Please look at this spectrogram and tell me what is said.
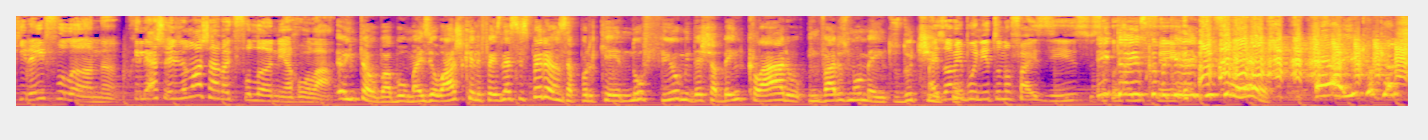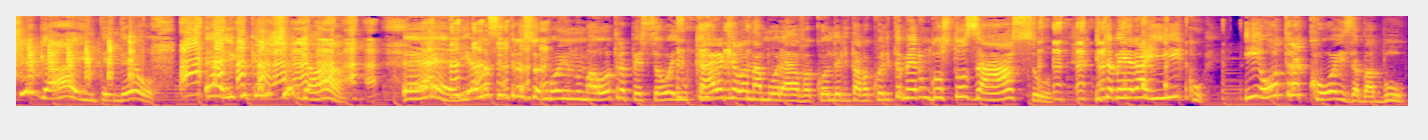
quirei fulana, porque ele acha, ele não achava que fulana ia rolar. Então, Babu, mas eu acho que ele fez nessa esperança, porque no filme deixa bem claro em vários momentos, do tipo. Mas homem bonito não faz isso. isso Então coisa é isso que eu tô querendo dizer. É aí que eu quero chegar, entendeu? É aí que eu quero chegar. É, e ela se transformou em uma outra pessoa. E o cara que ela namorava quando ele tava com ele também era um gostosaço. E também era rico. E outra coisa, Babu,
